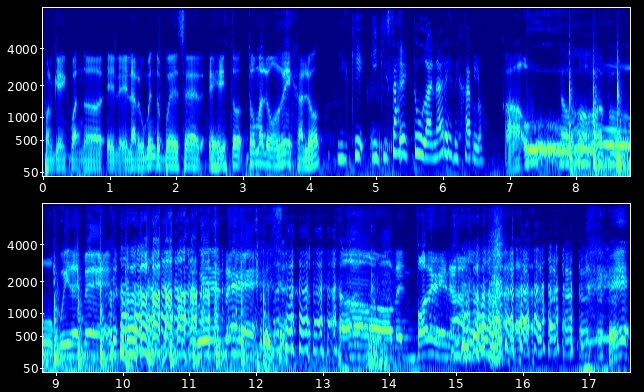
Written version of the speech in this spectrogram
Porque cuando el, el argumento puede ser, es esto, tómalo o déjalo. Y, que, y quizás tú ganar es dejarlo. Ah, uh, No, uh, cuídenme. cuídenme. No, me empodera. Eh,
